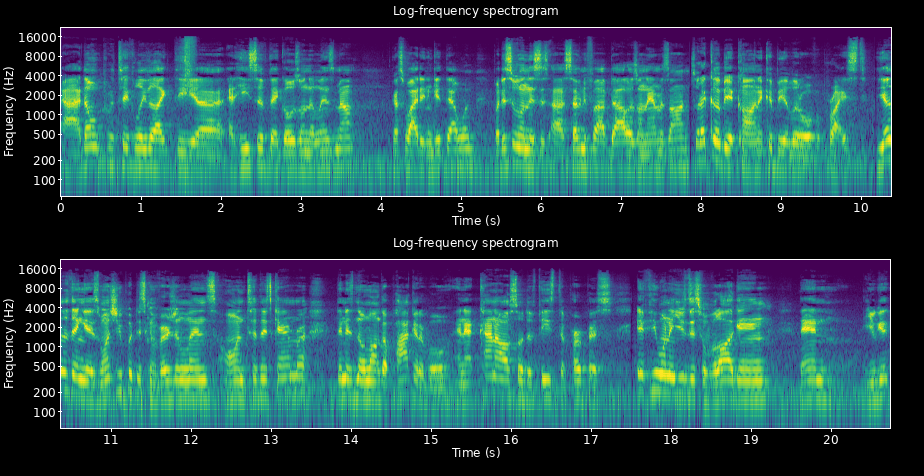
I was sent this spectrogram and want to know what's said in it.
I don't particularly like the uh, adhesive that goes on the lens mount. That's why I didn't get that one. But this one is uh, $75 on Amazon. So that could be a con, it could be a little overpriced. The other thing is once you put this conversion lens onto this camera, then it's no longer pocketable and that kind of also defeats the purpose. If you want to use this for vlogging, then you get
